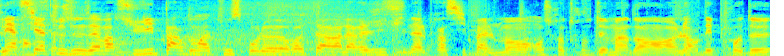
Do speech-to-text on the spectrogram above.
Merci à tous de nous avoir suivis. Pardon à tous pour le retard à la régie finale principalement. On se retrouve demain dans l'heure des Pro 2.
